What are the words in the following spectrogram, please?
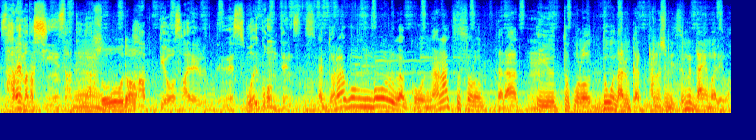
さらにまた新作が発表されるってねすごいコンテンツですよ。ドラゴンボールがこう7つ揃ったらっていうところどうなるか楽しみですよね大までは。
